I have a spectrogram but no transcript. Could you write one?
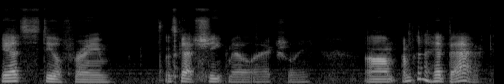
Yeah, it's a steel frame. It's got sheet metal, actually. Um, I'm gonna head back.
